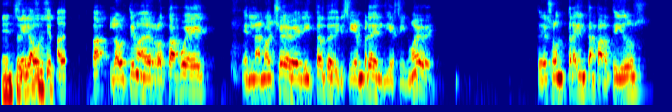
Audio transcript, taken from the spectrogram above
sí, la, última derrota, la última derrota fue en la noche de velitas de diciembre del 19. Entonces son 30 partidos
